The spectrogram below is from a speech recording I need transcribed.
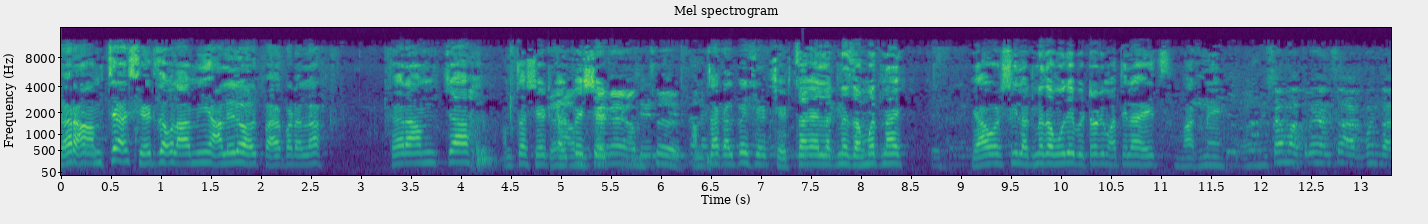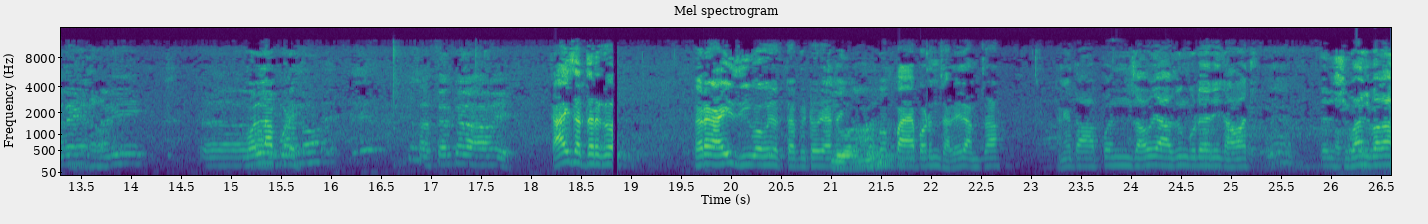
तर आमच्या शेड जवळ आम्ही आलेलो आहोत पाया पडायला तर आमच्या आमचा शेड कल्पेश शेड आमचा? कल्पेश शेड शेडचा काय लग्न जमत नाही. या वर्षी लग्न जमू दे पिठोरी मातेला हेच मागणे. निशा मात्र यांचं आगमन झालंय. तरी बोल ना पुढे. सतर्क राहावे. काय सतर्क? तर काही जी बघू शकता पिठोरी आता पाया पडून झालेला आमचा. आणि आता आपण जाऊया अजून कुठेतरी गावात. तर शिवांश बघा.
